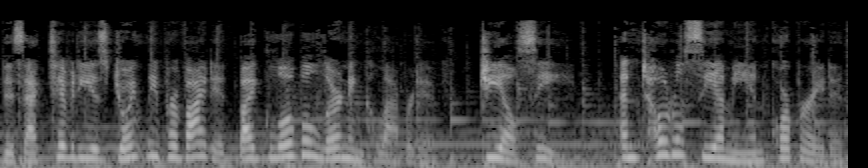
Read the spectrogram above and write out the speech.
This activity is jointly provided by Global Learning Collaborative, GLC, and Total CME Incorporated,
